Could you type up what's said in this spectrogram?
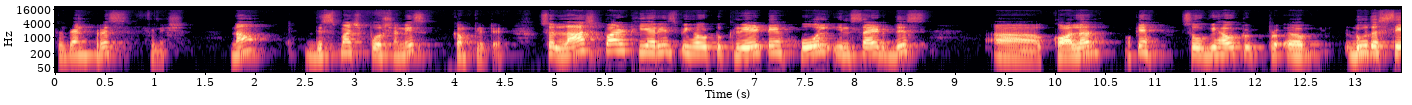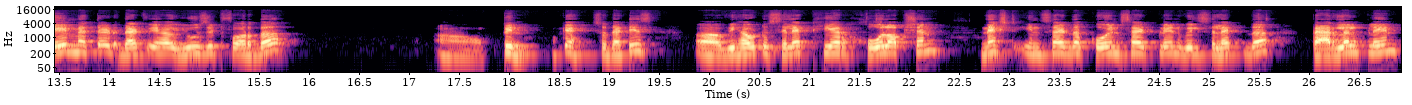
so then press finish. Now this much portion is completed. So last part here is we have to create a hole inside this uh, collar. Okay so we have to uh, do the same method that we have used it for the uh, pin. Okay so that is uh, we have to select here hole option next inside the coincide plane we'll select the parallel plane.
